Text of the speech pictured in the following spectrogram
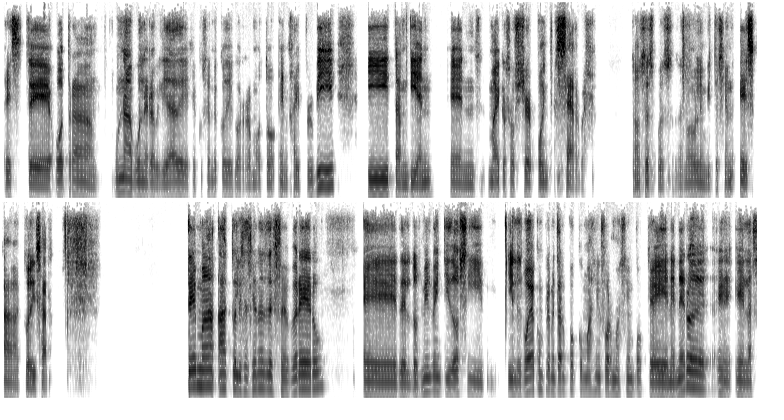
este, otra, una vulnerabilidad de ejecución de código remoto en Hyper-V y también en Microsoft SharePoint Server. Entonces, pues de nuevo la invitación es a actualizar. Tema actualizaciones de febrero eh, del 2022 y, les voy a complementar un poco más la información porque en enero, eh, en las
